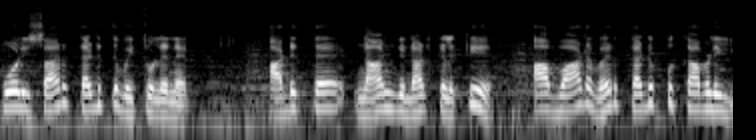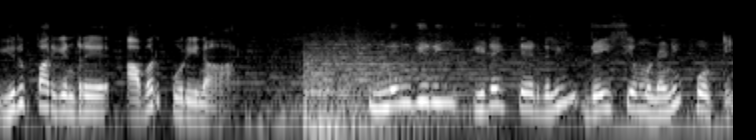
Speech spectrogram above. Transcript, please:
போலீசார் தடுத்து வைத்துள்ளனர். அடுத்த நான்கு நாட்களுக்கு அவ்வாடவர் தடுப்பு காவலில் இருப்பார் என்று அவர் கூறினார். நெங்கிரி இடைத்தேர்தலில் தேசிய முன்னணி போட்டி.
